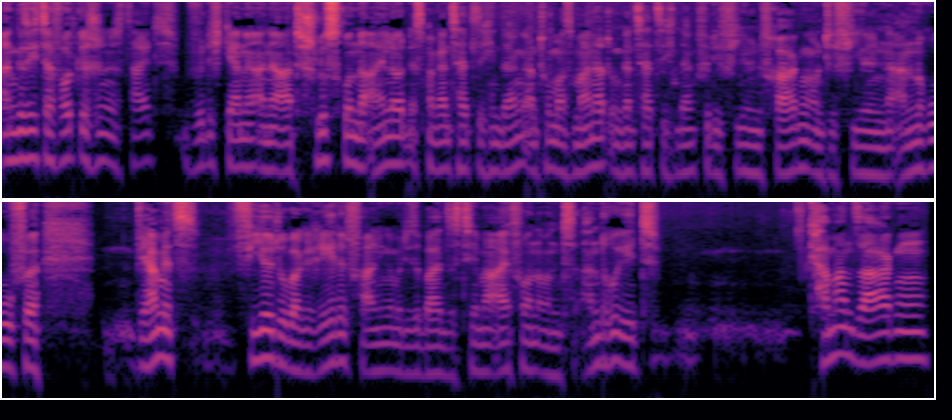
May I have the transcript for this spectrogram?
Angesichts der fortgeschrittenen Zeit würde ich gerne eine Art Schlussrunde einläuten. Erstmal ganz herzlichen Dank an Thomas Meinert und ganz herzlichen Dank für die vielen Fragen und die vielen Anrufe. Wir haben jetzt viel darüber geredet, vor allen Dingen über diese beiden Systeme iPhone und Android. Kann man sagen,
